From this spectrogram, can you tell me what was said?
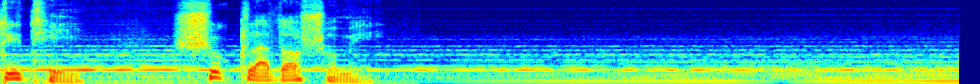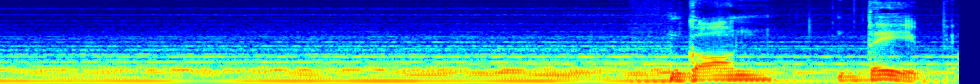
তিথি শুক্লা দশমী। গণ দেব।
